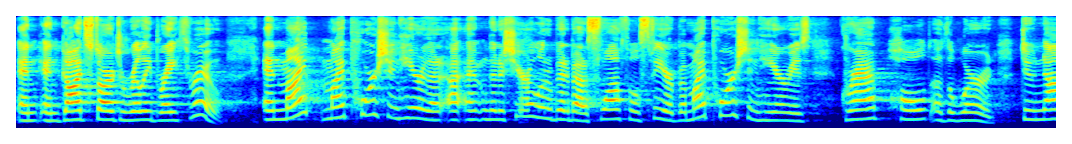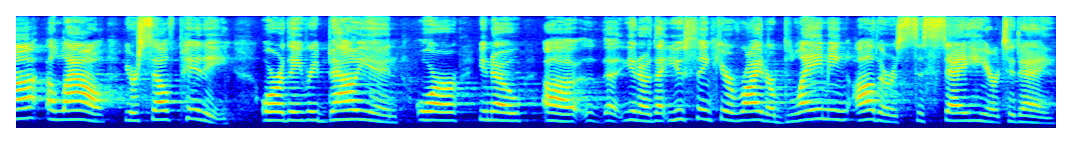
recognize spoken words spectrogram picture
And, and God started to really break through. And my, my portion here that I, I'm going to share a little bit about a slothful sphere, but my portion here is grab hold of the word. Do not allow your self pity or the rebellion or, you know, uh, the, you know, that you think you're right or blaming others to stay here today.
